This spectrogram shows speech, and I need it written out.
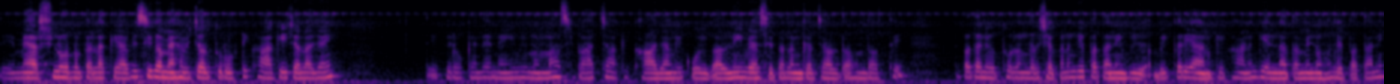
ਤੇ ਮੈਂ ਅਰਸ਼ਨੂਰ ਨੂੰ ਪਹਿਲਾਂ ਕਿਹਾ ਵੀ ਸੀਗਾ, ਮੈਂ ਕਿਹਾ ਵੀ ਚੱਲ ਤੂੰ ਰੋਟੀ ਖਾ ਕੇ ਹੀ ਚਲਾ ਜਾਈਂ। ਤੇ ਫਿਰ ਉਹ ਕਹਿੰਦੇ, ਨਹੀਂ ਵੀ ਮੰਮਾ, ਅਸੀਂ ਬਾਅਦ ਚ ਆ ਕੇ ਖਾ ਜਾਾਂਗੇ, ਕੋਈ ਗੱਲ ਨਹੀਂ, ਵੈਸੇ ਤਾਂ ਲੰਗਰ ਚੱਲਦਾ ਹੁੰਦਾ ਉੱਥੇ। ਤੇ ਪਤਾ ਨਹੀਂ ਉੱਥੋਂ ਲੰਗਰ ਛਕਣਗੇ, ਪਤਾ ਨਹੀਂ ਵੀ ਵੀ ਘਰੇ ਆਣ ਕੇ ਖਾਣਗੇ, ਇੰਨਾ ਤਾਂ ਮੈਨੂੰ ਹਲੇ ਪਤਾ ਨਹੀਂ।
